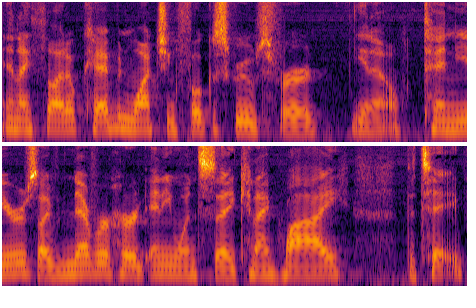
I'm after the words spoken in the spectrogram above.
And I thought, okay, I've been watching focus groups for, you know, 10 years. I've never heard anyone say, can I buy the tape?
